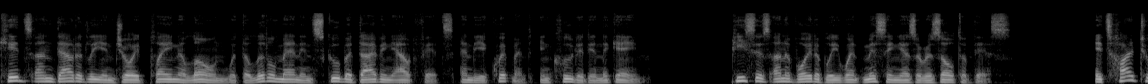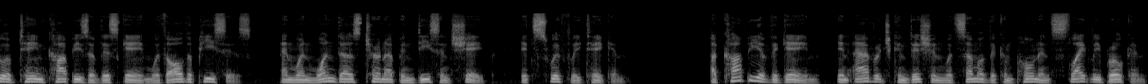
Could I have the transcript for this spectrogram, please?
Kids undoubtedly enjoyed playing alone with the little men in scuba diving outfits and the equipment included in the game. Pieces unavoidably went missing as a result of this. It's hard to obtain copies of this game with all the pieces, and when one does turn up in decent shape, it's swiftly taken. A copy of the game, in average condition with some of the components slightly broken,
